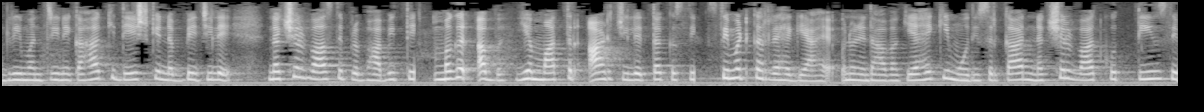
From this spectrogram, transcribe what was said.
गृह मंत्री ने कहा कि देश के 90 ज़िले नक्सलवाद से प्रभावित थे। मगर अब यह मात्र आठ ज़िले तक सिमट कर रह गया है। उन्होंने दावा किया है कि मोदी सरकार नक्सलवाद को तीन से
